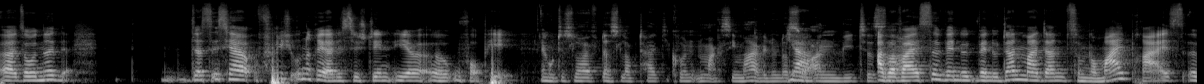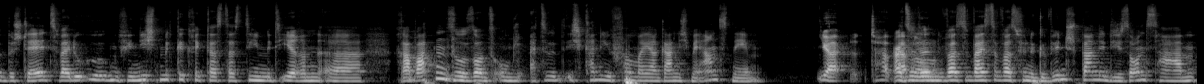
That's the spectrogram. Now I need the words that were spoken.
also ne, das ist ja völlig unrealistisch, den ihr äh, UVP. Ja gut, das läuft, das lockt halt die Kunden maximal, wenn du das Ja, so anbietest. Aber ne? weißt du, wenn du, wenn du dann mal dann zum Normalpreis äh, bestellst, weil du irgendwie nicht mitgekriegt hast, dass die mit ihren äh, Rabatten so sonst um. Also ich kann die Firma ja gar nicht mehr ernst nehmen. ja, Also, also, dann, was, weißt du, was für eine Gewinnspanne die sonst haben,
